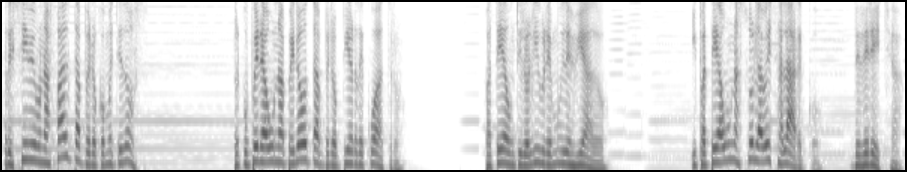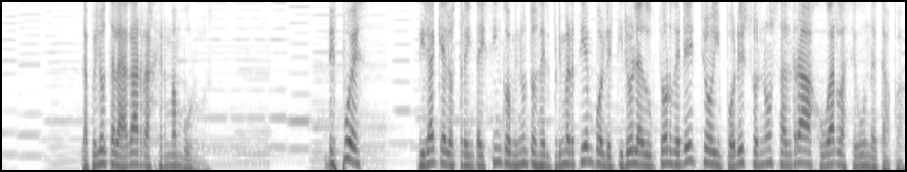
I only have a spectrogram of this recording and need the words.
Recibe una falta pero comete dos. Recupera una pelota pero pierde cuatro. Patea un tiro libre muy desviado. Y patea una sola vez al arco, de derecha. La pelota la agarra Germán Burgos. Después dirá que a los 35 minutos del primer tiempo le tiró el aductor derecho y por eso no saldrá a jugar la segunda etapa.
